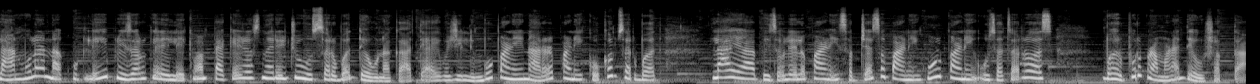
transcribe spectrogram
लहान मुलांना कुठलेही प्रिझर्व केलेले किंवा पॅकेज असणारे ज्यूस सरबत देऊ नका. त्याऐवजी लिंबू पाणी नारळ पाणी कोकम सरबत लाया भिजवलेलं पाणी सब्ज्याचं पाणी गूळ पाणी ऊसाचा रस भरपूर प्रमाणात देऊ शकता.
